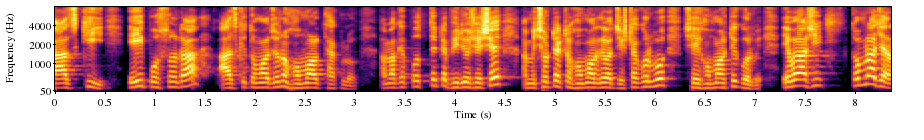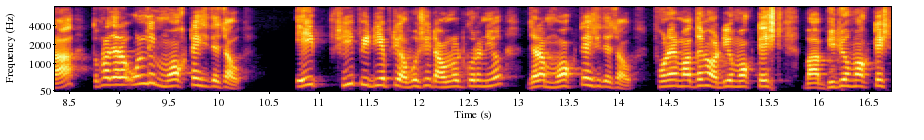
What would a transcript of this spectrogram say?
কাজ কি? এই প্রশ্নটা আজকে তোমার জন্য হোমওয়ার্ক থাকল। আমাকে প্রত্যেকটা ভিডিও শেষে আমি ছোট্ট একটা হোমওয়ার্ক দেওয়ার চেষ্টা করব, সেই হোমওয়ার্কটি করবে। এবার আসি, তোমরা যারা তোমরা যারা অনলি মক টেস্ট দিতে চাও এই ফ্রি পিডিএফটি অবশ্যই ডাউনলোড করে নিও। যারা মক টেস্ট দিতে চাও, ফোনের মাধ্যমে অডিও মক টেস্ট বা ভিডিও মক টেস্ট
